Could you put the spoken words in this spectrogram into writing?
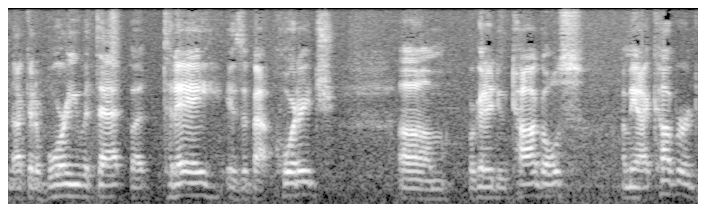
Not going to bore you with that, but today is about cordage. Um, we're going to do toggles. I mean, I covered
